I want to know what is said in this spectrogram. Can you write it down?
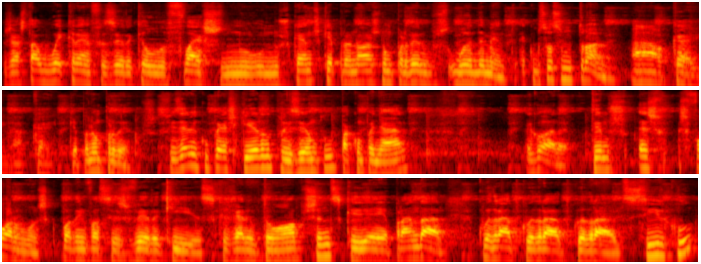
já está o ecrã a fazer aquele flash no, nos cantos que é para nós não perdermos o andamento. É como se fosse um metrónomo. Ah, ok, ok. Que é para não perdermos. Se fizerem com o pé esquerdo, por exemplo, para acompanhar. Agora, temos as, as fórmulas que podem vocês ver aqui se carregarem o botão Options, que é para andar quadrado, quadrado, quadrado, círculo,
